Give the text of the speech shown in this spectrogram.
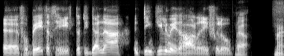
eh, verbeterd heeft, dat hij daarna een 10 kilometer harder heeft gelopen. Ja. Nee.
